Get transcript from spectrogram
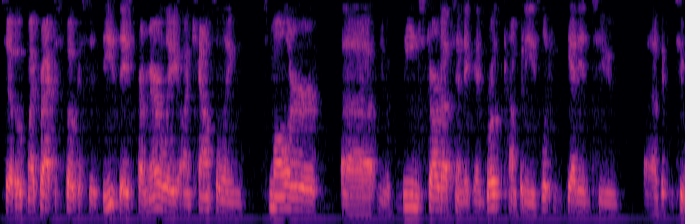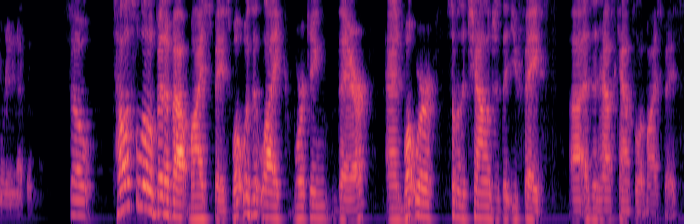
so my practice focuses these days primarily on counseling smaller, uh, you know, lean startups and, and, growth companies looking to get into uh, the consumer internet business. So tell us a little bit about MySpace. What was it like working there, and what were some of the challenges that you faced uh, as in-house counsel at MySpace?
